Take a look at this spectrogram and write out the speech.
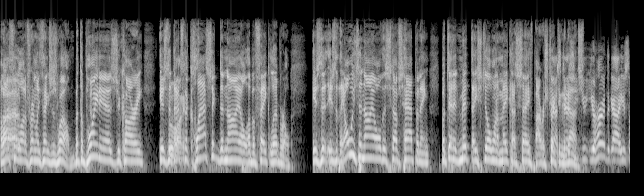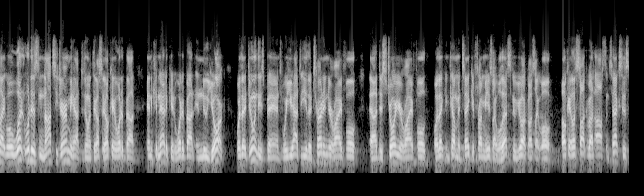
Well, I've said Uh, a lot of friendly things as well. But the point is, Jakari, is that that's the classic denial of a fake liberal. Is that is that they always deny all this stuff's happening, but then admit they still want to make us safe by restricting Yes, the guns. You, you heard the guy. He's like, well, what, what does Nazi Germany have to do with it? I'll say, okay, what about in Connecticut? What about in New York, where they're doing these bans where you have to either turn in your rifle, uh, destroy your rifle, or they can come and take it from you? He's like, well, that's New York. I was like, well, okay, let's talk about Austin, Texas,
